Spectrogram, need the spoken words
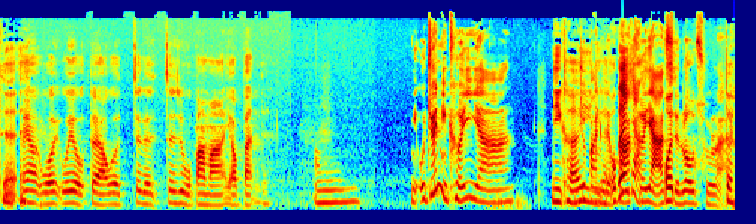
对。没有我我有对啊，我有这个这是我爸妈要办的，嗯，你我觉得你可以啊，你可以，你我跟你讲牙，我齿露出来。对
